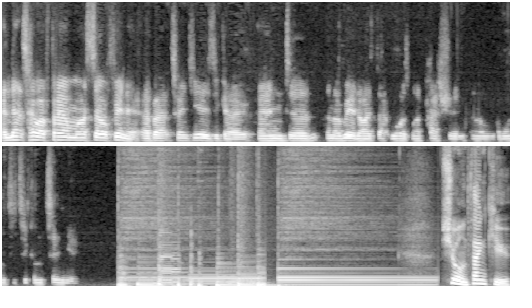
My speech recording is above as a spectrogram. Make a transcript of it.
and that's how I found myself in it about 20 years ago. And um, and I realised that was my passion, and I, I wanted to continue. Sean, thank you.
